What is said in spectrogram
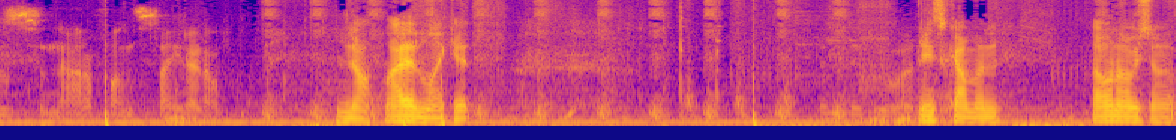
is not a fun sight, I don't No, I didn't like it. didn't think you would. He's coming. Oh, no, he's not.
